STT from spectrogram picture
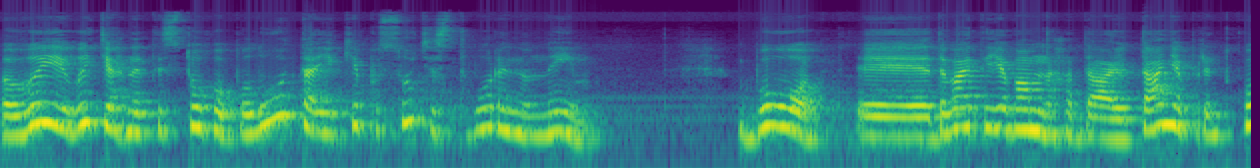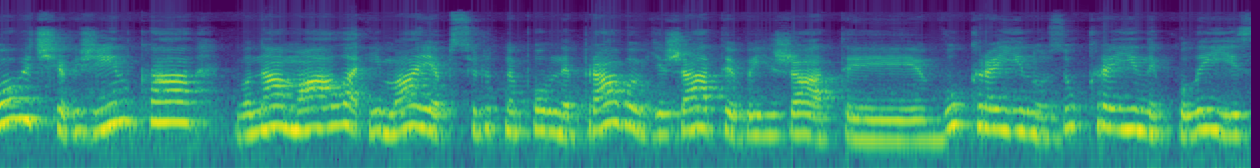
ви витягнете з того болота, яке по суті створено ним. Бо е, давайте я вам нагадаю, Таня Принткович, як жінка, вона мала і має абсолютно повне право в'їжджати, виїжджати в Україну з України, коли їй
